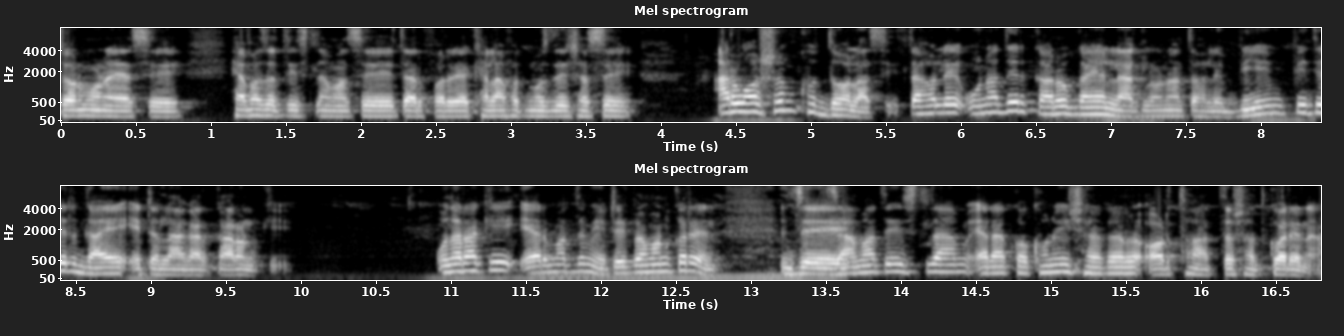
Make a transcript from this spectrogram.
চরমনায় আছে, হেফাজত ইসলাম আছে, তারপরে খেলাফত মজলিস আছে। আরও অসংখ্য দল আছে। তাহলে ওনাদের কারও গায়ে লাগল না? তাহলে বিএনপিদের গায়ে এটা লাগার কারণ কি? ওনারা কি এর মাধ্যমে এটাই প্রমাণ করেন যে জামাতে ইসলাম এরা কখনোই সরকারের অর্থ আত্মসাৎ করে না?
